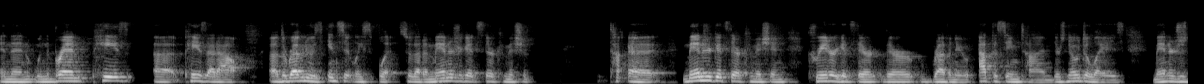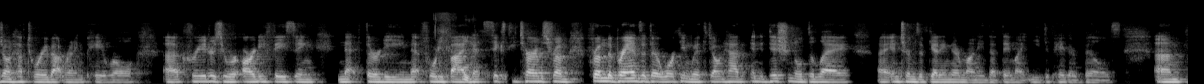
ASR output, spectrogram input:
and then when the brand pays uh, pays that out, uh, the revenue is instantly split so that a manager gets their commission uh, manager gets their commission, creator gets their their revenue at the same time. There's no delays. Managers don't have to worry about running payroll. Uh, creators who are already facing net 30, net 45, net 60 terms from from the brands that they're working with don't have an additional delay uh, in terms of getting their money that they might need to pay their bills. Um,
